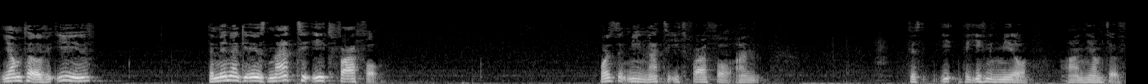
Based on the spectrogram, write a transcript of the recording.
Yom Tov Eve, the minhag is not to eat farfel. What does it mean not to eat farfel on this, e- the evening meal on Yom Tov?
